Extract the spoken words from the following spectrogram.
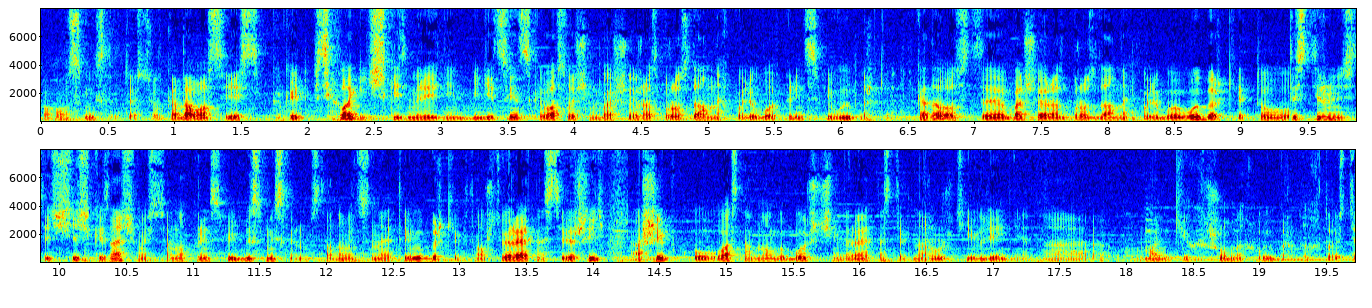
каком смысле. То есть вот когда у вас есть какое-то психологическое измерение, медицинское, у вас очень большой разброс данных по любой, в принципе, выборке. Когда у вас э, большой разброс данных по любой выборке, то тестирование статистической значимости, оно, в принципе, бессмысленным становится на этой выборке, потому что вероятность совершить ошибку у вас намного больше, чем вероятность обнаружить явление на маленьких шумных выборках. То есть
